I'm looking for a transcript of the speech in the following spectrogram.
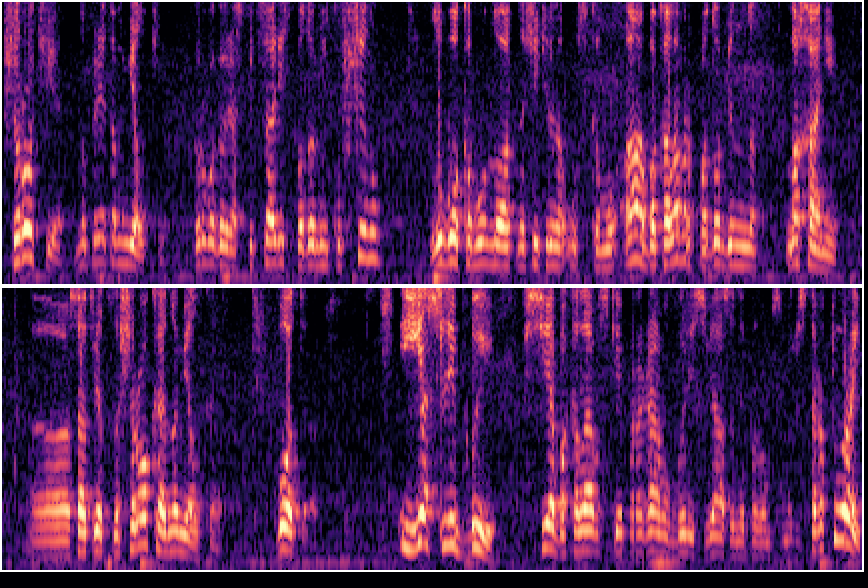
широкие, но при этом мелкие. Грубо говоря, специалист подобен кувшину, глубокому, но относительно узкому, а бакалавр подобен лохани, э, соответственно, широкая, но мелкая. Вот. И если бы все бакалаврские программы были связаны, по с магистратурой,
